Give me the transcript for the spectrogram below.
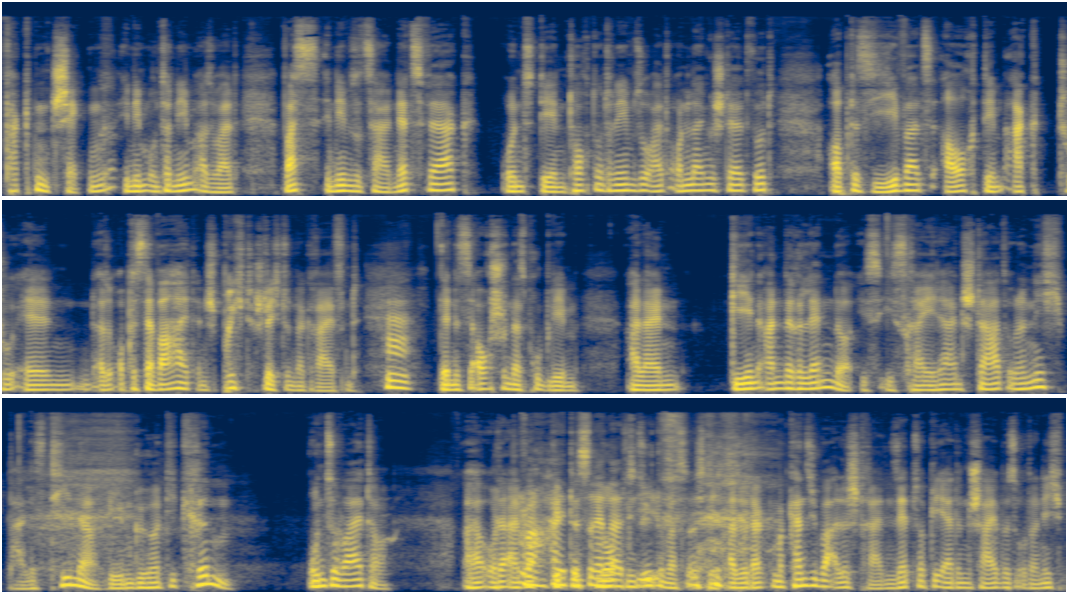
Fakten checken in dem Unternehmen. Also halt, was in dem sozialen Netzwerk und den Tochterunternehmen so halt online gestellt wird, ob das jeweils auch dem aktuellen, also ob das der Wahrheit entspricht, schlicht und ergreifend. Hm. Denn es ist auch schon das Problem. Allein gehen andere Länder. Ist Israel ein Staat oder nicht? Palästina, wem gehört die Krim? Und so weiter. Äh, oder einfach Wahrheit gibt es Nord und Süd und was weiß ich nicht. Also da, man kann sich über alles streiten, selbst ob die Erde eine Scheibe ist oder nicht.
